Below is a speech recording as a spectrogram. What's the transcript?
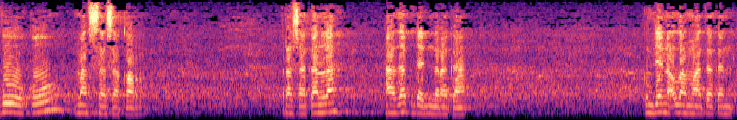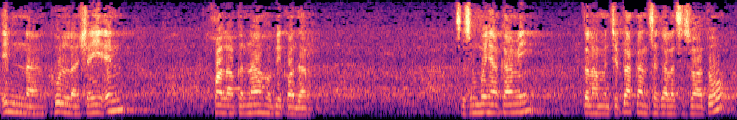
"Dzuqu massa saqar." Rasakanlah azab dari neraka. Kemudian Allah mengatakan, "Inna kulla syai'in khalaqnahu biqadar." Sesungguhnya kami telah menciptakan segala sesuatu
